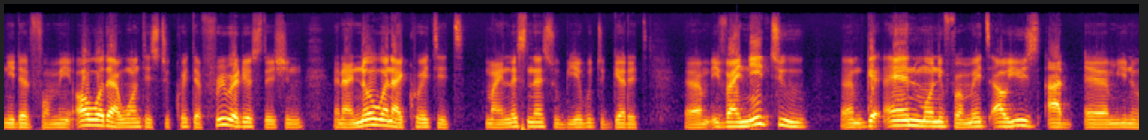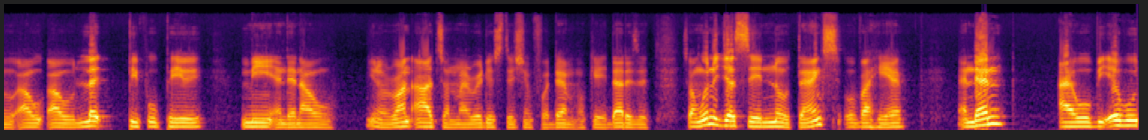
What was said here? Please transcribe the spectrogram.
needed for me. All what I want is to create a free radio station, and I know when I create it, my listeners will be able to get it. Um, if I need to um, get earn money from it, I'll use ad. Um, you know, I'll I'll let people pay me, and then I'll you know run ads on my radio station for them. Okay, that is it. So I'm going to just say no thanks over here, and then I will be able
